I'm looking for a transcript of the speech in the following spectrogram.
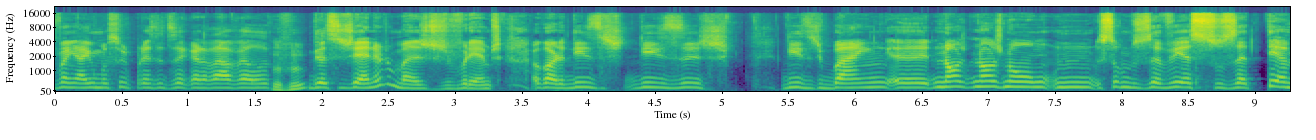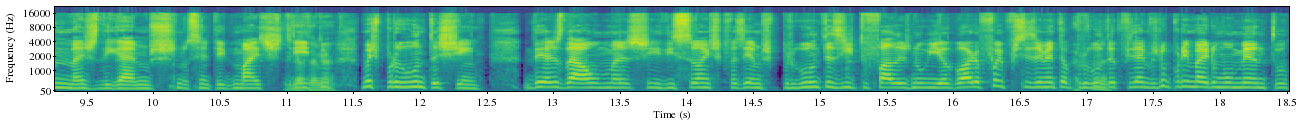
venha aí uma surpresa desagradável Uhum. desse género, mas veremos. Agora, dizes, dizes, dizes bem, eh, nós, nós não hum, somos avessos a temas, digamos, no sentido mais estrito, Exatamente. mas perguntas sim. Desde há umas edições que fazemos perguntas e tu falas no E Agora, foi precisamente a pergunta que fizemos no primeiro momento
